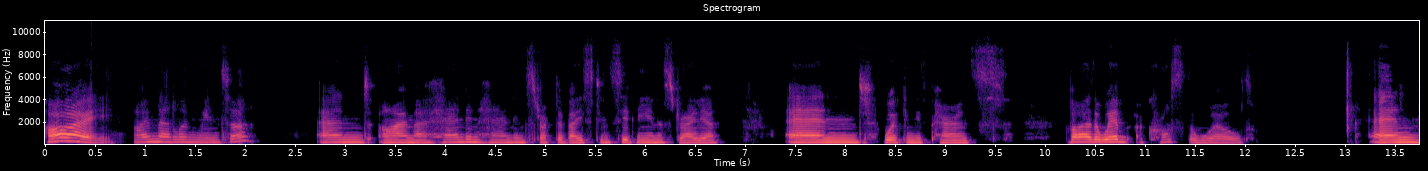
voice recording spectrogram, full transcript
Hi, I'm Madeline Winter and I'm a hand-in-hand -hand instructor based in Sydney in Australia and working with parents via the web across the world. And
